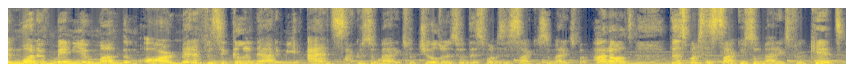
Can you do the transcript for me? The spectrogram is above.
and one of many among them are metaphysical anatomy and psychosomatics for children. So this one is the psychosomatics for adults. This one is the psychosomatics for kids.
